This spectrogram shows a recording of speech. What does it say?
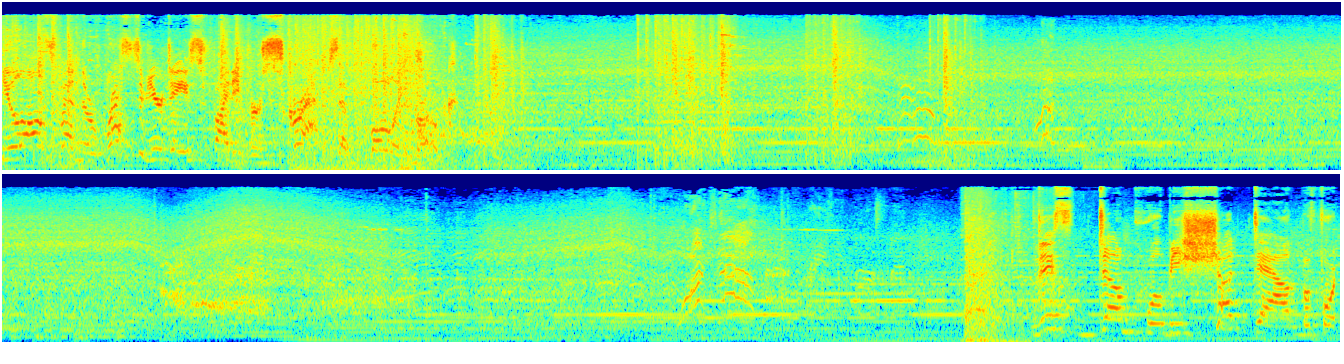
You'll all spend the rest of your days fighting for scraps at Bolingbroke. This dump will be shut down before...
